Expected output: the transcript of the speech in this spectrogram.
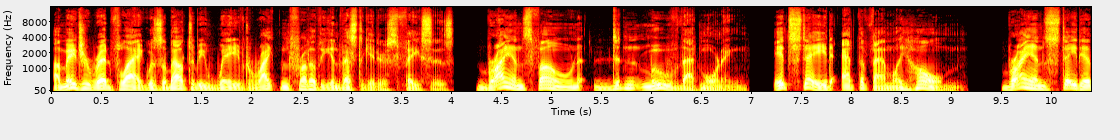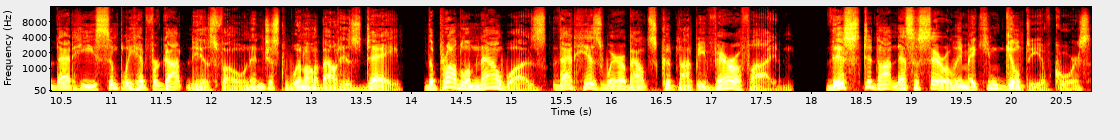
A major red flag was about to be waved right in front of the investigators' faces. Brian's phone didn't move that morning. It stayed at the family home. Brian stated that he simply had forgotten his phone and just went on about his day. The problem now was that his whereabouts could not be verified. This did not necessarily make him guilty, of course,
